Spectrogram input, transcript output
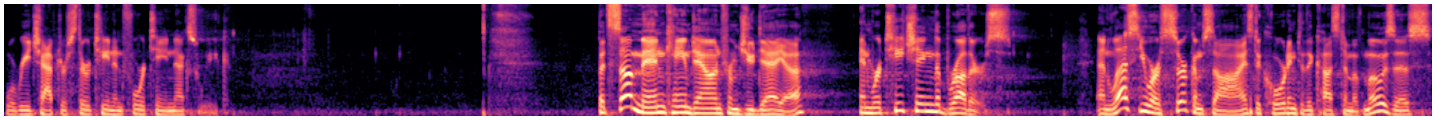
We'll read chapters 13 and 14 next week. But some men came down from Judea and were teaching the brothers Unless you are circumcised according to the custom of Moses,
